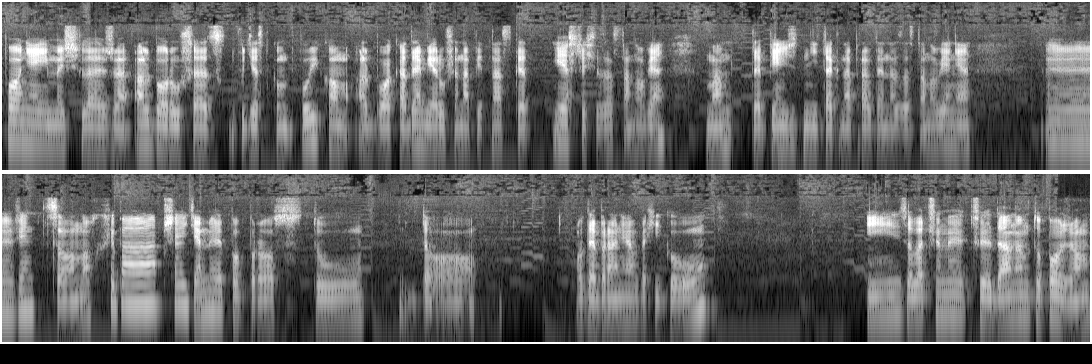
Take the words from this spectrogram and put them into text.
Po niej myślę, że albo ruszę z 22, albo Akademię ruszę na 15. Jeszcze się zastanowię. Mam te 5 dni tak naprawdę na zastanowienie. Yy, więc co, no chyba przejdziemy po prostu do odebrania wehikułu i zobaczymy, czy da nam to poziom.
